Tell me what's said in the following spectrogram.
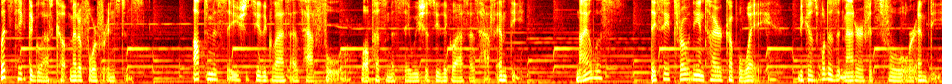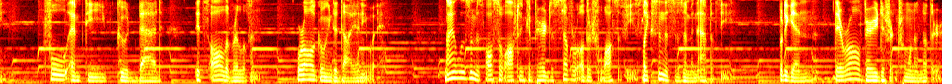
Let's take the glass cup metaphor for instance. Optimists say you should see the glass as half full, while pessimists say we should see the glass as half empty. Nihilists, they say throw the entire cup away, because what does it matter if it's full or empty? Full, empty, good, bad, it's all irrelevant. We're all going to die anyway. Nihilism is also often compared to several other philosophies, like cynicism and apathy. But again, they are all very different from one another,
